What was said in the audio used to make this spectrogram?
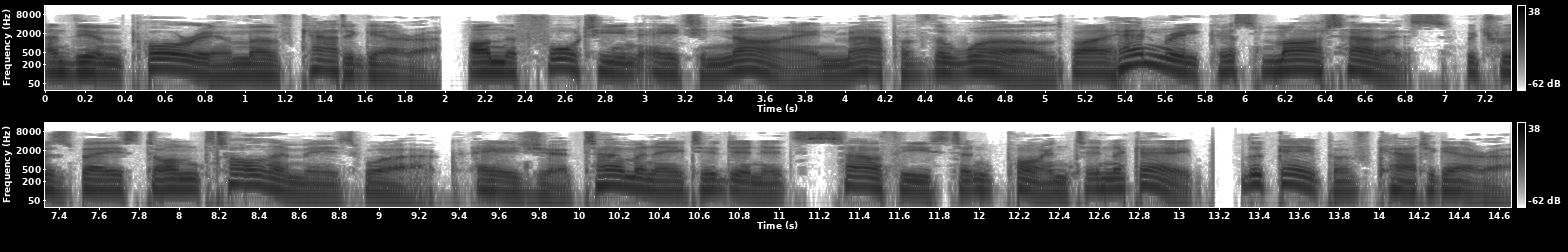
and the Emporium of Cattigara, on the 1489 map of the world by Henricus Martellus, which was based on Ptolemy's work. Asia terminated in its southeastern point in a cape, the Cape of Cattigara.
